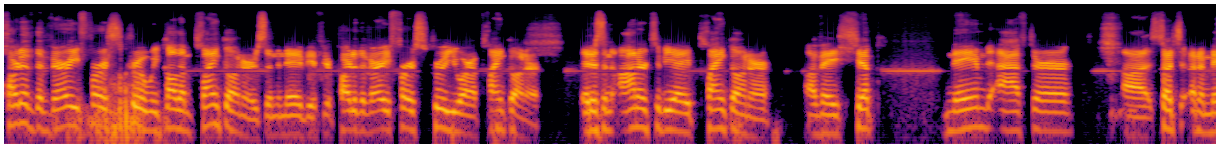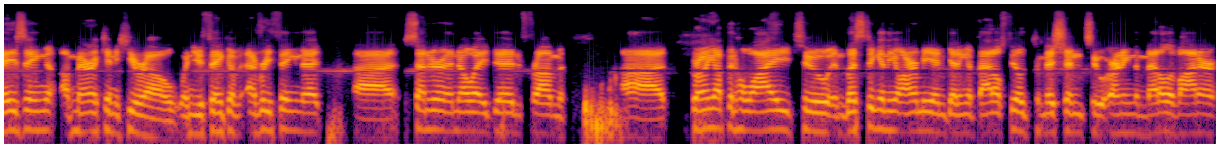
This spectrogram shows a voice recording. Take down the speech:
part of the very first crew. We call them plank owners in the Navy. If you're part of the very first crew, you are a plank owner. It is an honor to be a plank owner of a ship named after uh, such an amazing American hero. When you think of everything that uh, Senator Inouye did from uh, growing up in Hawaii to enlisting in the Army and getting a battlefield commission to earning the Medal of Honor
